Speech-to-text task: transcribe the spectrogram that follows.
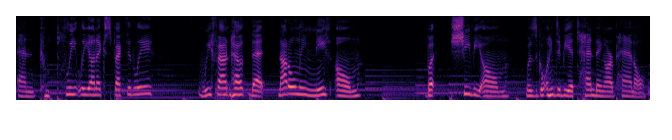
and completely unexpectedly, we found out that not only Neath Oum, but Shivi Oum was going to be attending our panel.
